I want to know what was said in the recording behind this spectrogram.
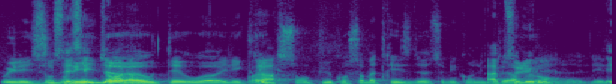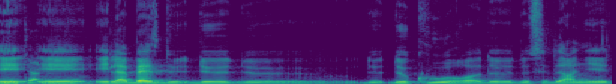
oui, les hybrides euh, ou, électriques sont plus consommatrices de semi-conducteurs. Absolument. et, la baisse de, de, cours de, ces derniers,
